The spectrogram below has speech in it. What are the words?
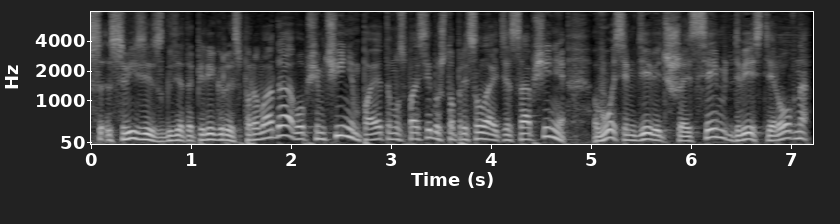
с где-то перегрыз провода. В общем, чиним, поэтому спасибо, что присылаете сообщение. 8 9 6 7 200 ровно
